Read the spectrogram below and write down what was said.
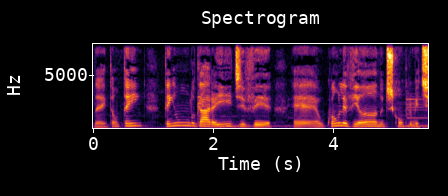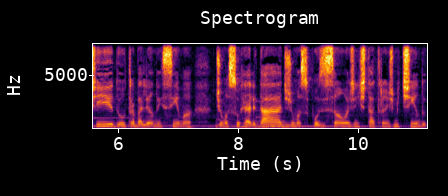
né? Então tem tem um lugar aí de ver é, o quão leviano, descomprometido ou trabalhando em cima de uma surrealidade, de uma suposição, a gente está transmitindo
